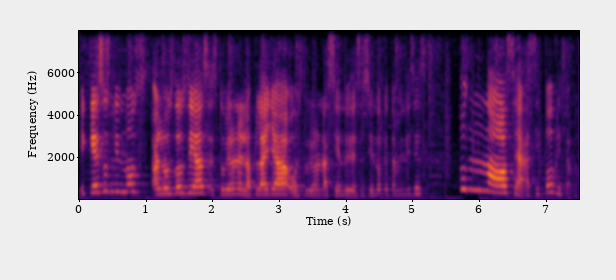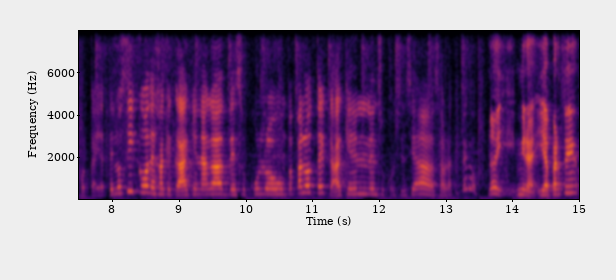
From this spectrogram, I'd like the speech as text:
y que esos mismos a los dos días estuvieron en la playa o estuvieron haciendo y deshaciendo, que también dices, pues no seas hipócrita, mejor cállate el hocico, deja que cada quien haga de su culo un papalote, cada quien en su conciencia sabrá qué pedo. No, y mira, y aparte,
